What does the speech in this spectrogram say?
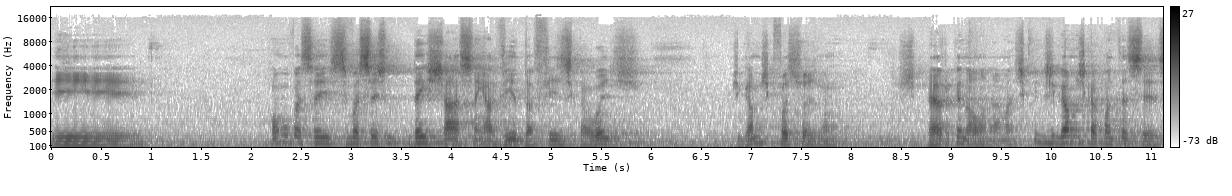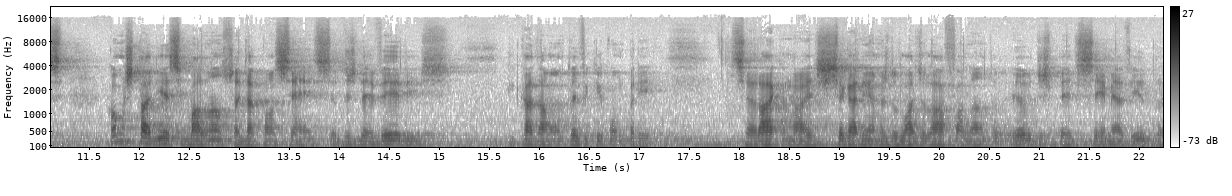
e como vocês, se vocês deixassem a vida física hoje, digamos que fosse hoje, não, espero que não, né? mas que, digamos que acontecesse, como estaria esse balanço aí da consciência, dos deveres que cada um teve que cumprir? Será que nós chegaremos do lado de lá falando, eu desperdicei minha vida,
